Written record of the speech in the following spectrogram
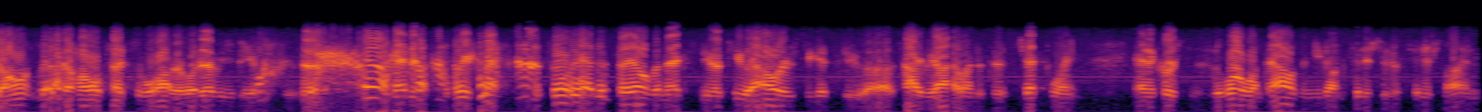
don't let the hull touch the water, whatever you do. and so we had to sail the next, you know, two hours to get to uh, Tybee Island at the checkpoint. And of course, the World 1000, you don't finish at a finish line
